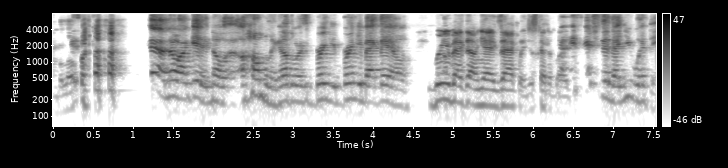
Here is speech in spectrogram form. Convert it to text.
envelope. yeah, no, I get it. No, a humbling. In other words, bring you bring you back down. Bring you back down. Yeah, exactly. Just kind of like it's interesting that you went there.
